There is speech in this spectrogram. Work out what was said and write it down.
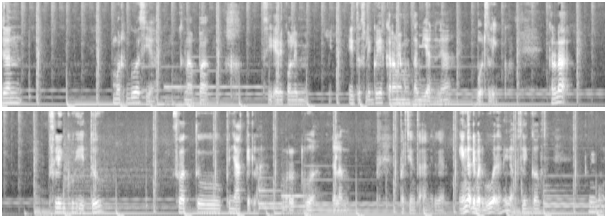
dan menurut gue sih ya kenapa si Eric Olim itu selingkuh ya? Karena memang tabiatnya buat selingkuh. Karena selingkuh itu suatu penyakit lah menurut gue dalam percintaan itu kan. Ya nggak debat gue kan ya aku selingkuh memang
